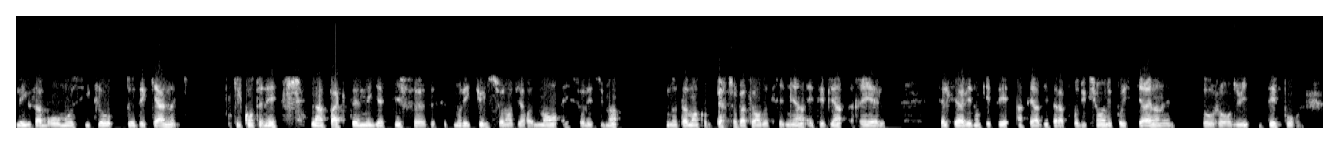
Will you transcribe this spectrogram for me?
l'hexabromocyclododécane qu'il contenait. L'impact négatif de cette molécule sur l'environnement et sur les humains, notamment comme perturbateur endocrinien, était bien réel. Celle-ci avait donc été interdite à la production et le polystyrène en est aujourd'hui dépourvu.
